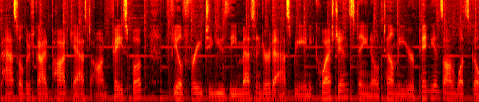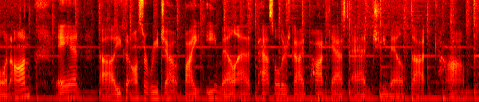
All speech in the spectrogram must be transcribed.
Passholders Guide Podcast on Facebook. Feel free to use the messenger to ask me any questions, to you know, tell me your opinions on what's going on, and uh, you can also reach out by email at passholdersguidepodcast at gmail.com.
